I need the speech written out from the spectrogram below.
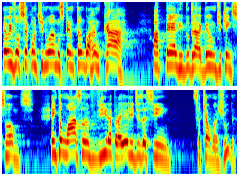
eu e você continuamos tentando arrancar a pele do dragão de quem somos. Então Aslan vira para ele e diz assim: Você quer uma ajuda?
